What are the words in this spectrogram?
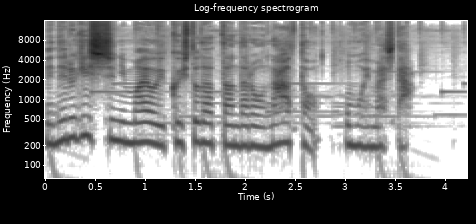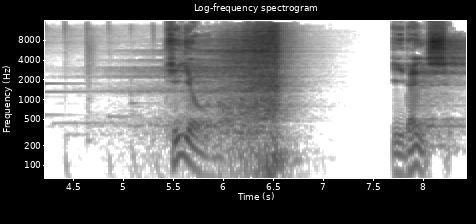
エネルギッシュに前を行く人だったんだろうなと思いました。企業遺伝子。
